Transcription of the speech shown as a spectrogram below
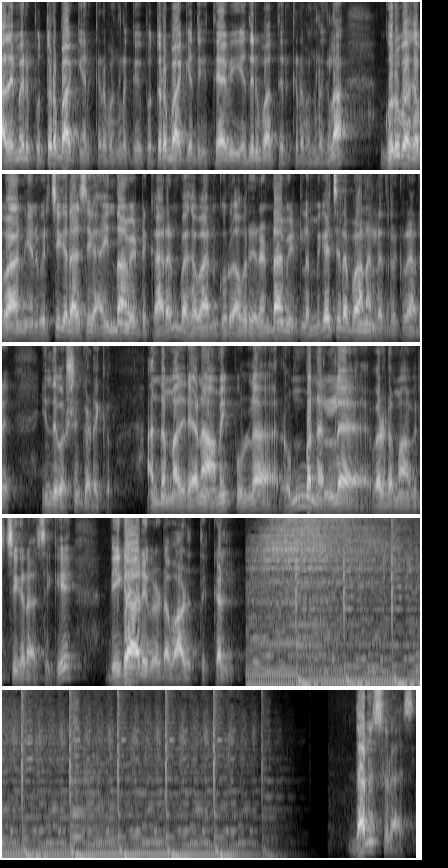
அதேமாதிரி புத்திர பாக்கியம் இருக்கிறவங்களுக்கு புத்திர பாக்கியத்துக்கு தேவை எதிர்பார்த்து இருக்கிறவங்களுக்கெல்லாம் குரு பகவான் என் விருச்சிக ராசி ஐந்தாம் வீட்டுக்காரன் பகவான் குரு. அவர் இரண்டாம் வீட்டில் மிகச்சிறப்பான நிலத்தில் இருக்கிறாரு. இந்த வருஷம் கிடைக்கும். அந்த மாதிரியான அமைப்புள்ள ரொம்ப நல்ல வருடமாக விருச்சிக ராசிக்கு விகாரி வருட வாழ்த்துக்கள். தனுசு ராசி.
